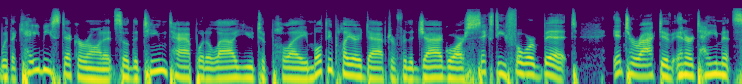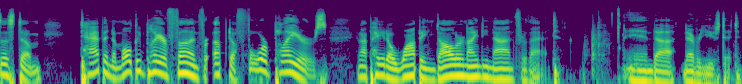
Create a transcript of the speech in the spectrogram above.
with a KB sticker on it. So the Team Tap would allow you to play multiplayer adapter for the Jaguar 64 bit interactive entertainment system. Tap into multiplayer fun for up to four players. And I paid a whopping $1.99 for that and uh, never used it.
